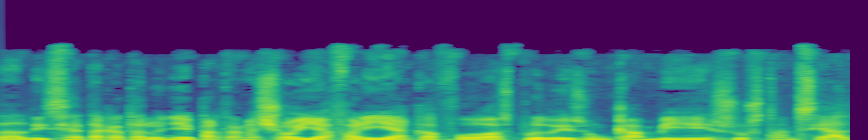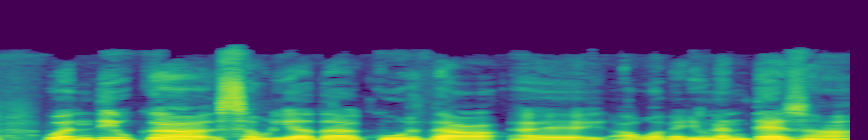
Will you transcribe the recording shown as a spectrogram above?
del 17 a Catalunya i per tant això ja faria que fos, es produís un canvi substancial. Quan diu que s'hauria d'acordar eh, o haver-hi una entesa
